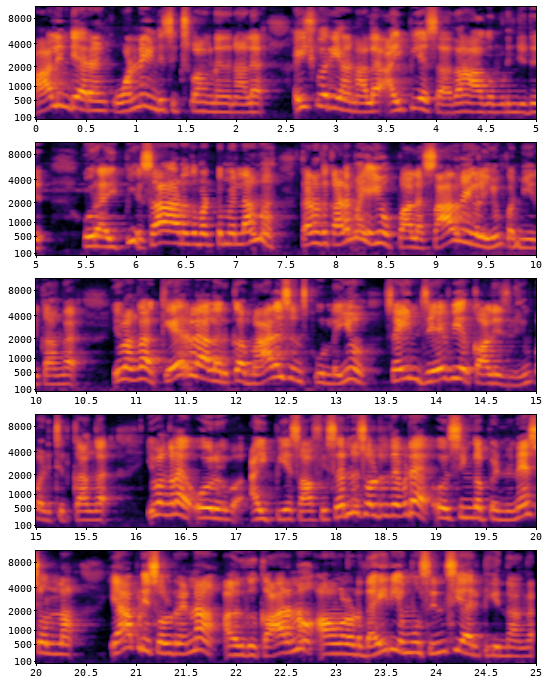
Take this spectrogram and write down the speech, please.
all India rank one ninety six வாங்கினதுனால ஐஸ்வர்யானால் ஐபிஎஸ்ஸாக தான் ஆக முடிஞ்சுது. ஒரு ஐபிஎஸ்ஸாக ஆனது மட்டும் இல்லாமல் தனது கடமையையும் பல சாதனைகளையும் பண்ணியிருக்காங்க. இவங்க கேரளாவில் இருக்க மேலேசன் ஸ்கூல்லையும் செயின்ட் ஜேவியர் காலேஜ்லேயும் படிச்சிருக்காங்க. இவங்கள ஒரு ஐபிஎஸ் ஆஃபீஸர்னு சொல்கிறத விட ஒரு சிங்கப்பெண்ணுனே சொல்லலாம். ஏன் அப்படி சொல்கிறேன்னா அதுக்கு காரணம் அவங்களோட தைரியமும் சின்சியாரிட்டியும் தாங்க.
